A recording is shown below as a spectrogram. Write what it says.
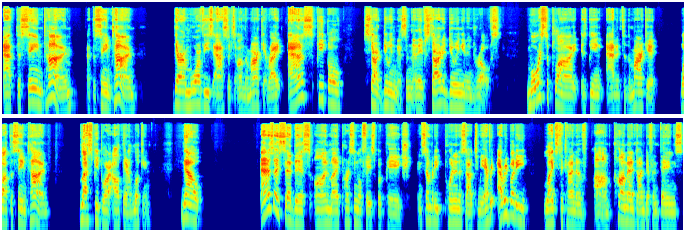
At the same time, at the same time, there are more of these assets on the market, right? As people start doing this, and they've started doing it in droves, more supply is being added to the market, while at the same time, less people are out there looking. Now, as I said this on my personal Facebook page, and somebody pointed this out to me, every everybody likes to kind of um, comment on different things,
